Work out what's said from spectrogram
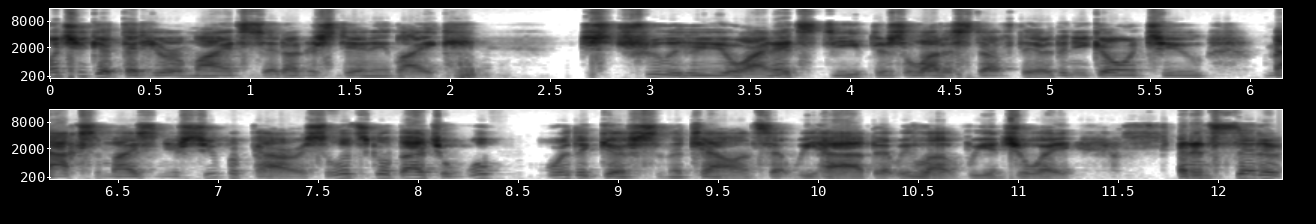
once you get that hero mindset, understanding like just truly who you are, and it's deep. There's a lot of stuff there. Then you go into maximizing your superpowers. So let's go back to what were the gifts and the talents that we have, that we love, we enjoy, and instead of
